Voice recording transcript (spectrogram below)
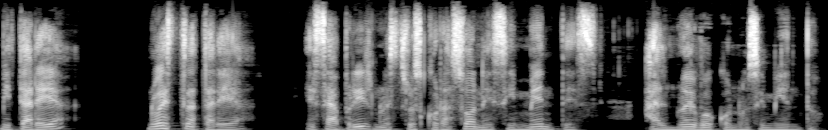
Mi tarea, nuestra tarea, es abrir nuestros corazones y mentes al nuevo conocimiento.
